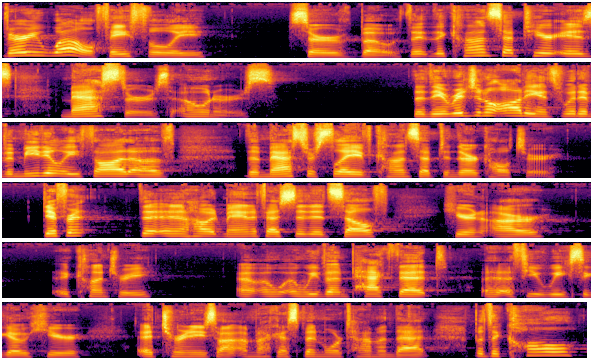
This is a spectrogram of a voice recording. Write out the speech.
very well faithfully serve both. The, the concept here is masters, owners that the original audience would have immediately thought of the master slave concept in their culture. Different than how it manifested itself here in our uh, country. Uh, and we've unpacked that a, few weeks ago here at Trinity, so I'm not going to spend more time on that. But the call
